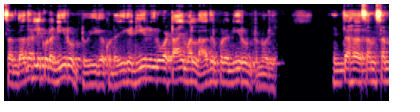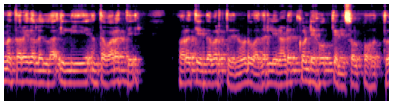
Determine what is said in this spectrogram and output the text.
ಸಂದ ಅದರಲ್ಲಿ ಕೂಡ ನೀರುಂಟು. ಈಗ ಕೂಡ, ಈಗ ನೀರು ಇರುವ ಟೈಮ್ ಅಲ್ಲ, ಆದರೂ ಕೂಡ ನೀರುಂಟು ನೋಡಿ. ಇಂತಹ ಸಣ್ಣ ಸಣ್ಣ ತೊರೆಗಳೆಲ್ಲ ಇಲ್ಲಿ ಅಂತ ಹೊರತೆ ಹೊರತೆಯಿಂದ ಬರ್ತದೆ. ನೋಡುವ, ಅದರಲ್ಲಿ ನಡೆದುಕೊಂಡೇ ಹೋಗ್ತೇನೆ ಸ್ವಲ್ಪ ಹೊತ್ತು.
